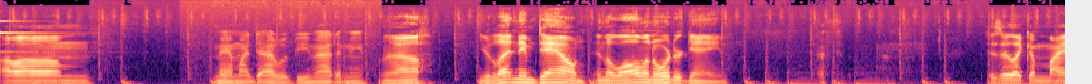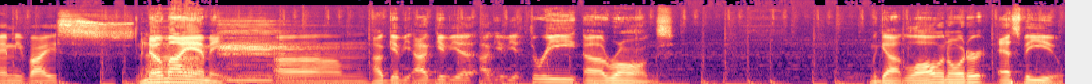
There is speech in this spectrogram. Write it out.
Um. Man, my dad would be mad at me. Ah, you're letting him down in the Law and Order game. Is there like a Miami Vice? No Uh, Miami. Um. I'll give you. I'll give you. I'll give you three uh, wrongs. We got Law and Order SVU.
